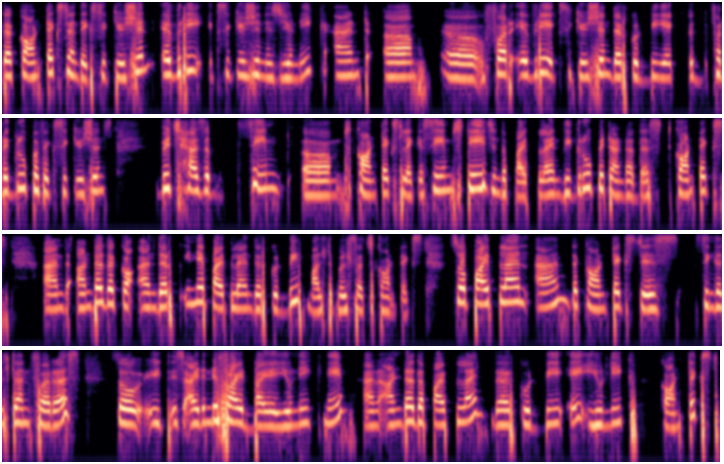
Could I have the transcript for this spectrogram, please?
the context and the execution, every execution is unique. And uh, uh, for every execution, there could be, a, for a group of executions, which has a same um, context, like a same stage in the pipeline. We group it under this context and under the, and there, in a pipeline, there could be multiple such contexts. So pipeline and the context is singleton for us. So it is identified by a unique name and under the pipeline, there could be a unique context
